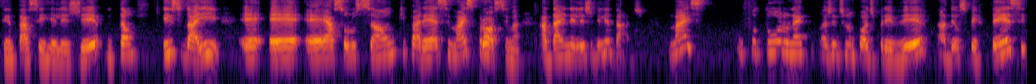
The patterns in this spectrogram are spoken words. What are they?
tentar se reeleger. Então, isso daí é, é, é a solução que parece mais próxima à da inelegibilidade. Mas o futuro, né, a gente não pode prever, a Deus pertence.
